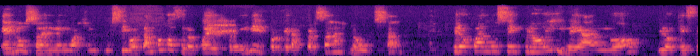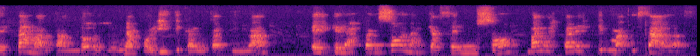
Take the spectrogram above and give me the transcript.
el uso del lenguaje inclusivo. Tampoco se lo puede prohibir porque las personas lo usan. Pero cuando se prohíbe algo, lo que se está marcando desde una política educativa es que las personas que hacen uso van a estar estigmatizadas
